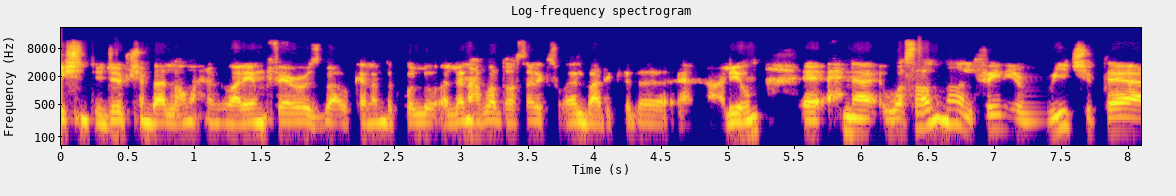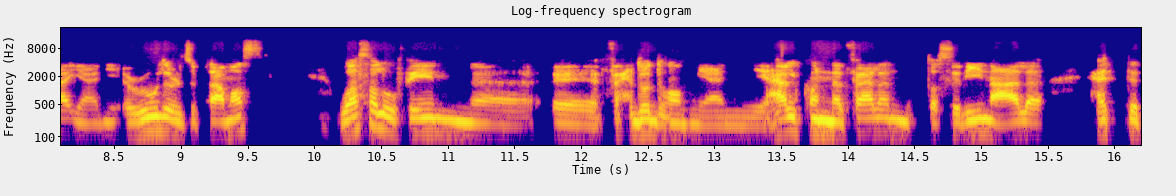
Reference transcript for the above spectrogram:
ancient Egyptian بقى اللي هم إحنا بنقول عليهم pharaohs بقى والكلام ده كله. اللي أنا برضه هسألك سؤال بعد كده عليهم. آه، إحنا وصلنا لفين الريتش بتاع يعني الرولرز بتاع مصر؟ وصلوا فين آه، آه، في حدودهم يعني هل كنا فعلا مقتصرين على حتة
